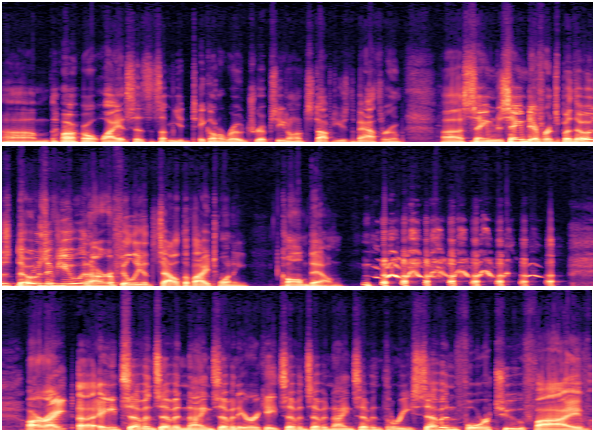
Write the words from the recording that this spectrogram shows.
Um, Wyatt says it's something you take on a road trip so you don't have to stop to use the bathroom. Uh, same same difference. But those those of you in our affiliates south of I twenty, calm down. All right. Uh, 877 Erick, 877 973 7425.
